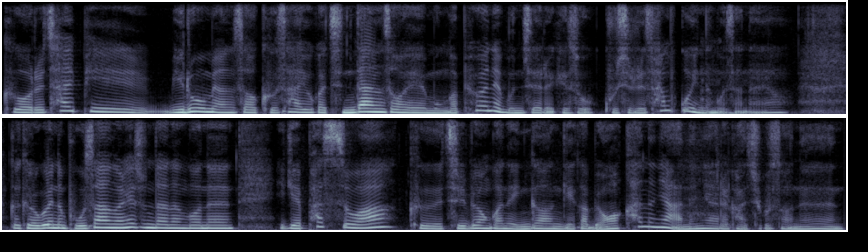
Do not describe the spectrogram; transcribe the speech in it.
그거를 차일피 미루면서 그 사유가 진단서에 뭔가 표현의 문제를 계속 구실을 삼고 있는 음. 거잖아요. 그러니까 결국에는 보상을 해준다는 거는 이게 파스와 그 질병 간의 인과관계가 명확하느냐 아느냐를 가지고서는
